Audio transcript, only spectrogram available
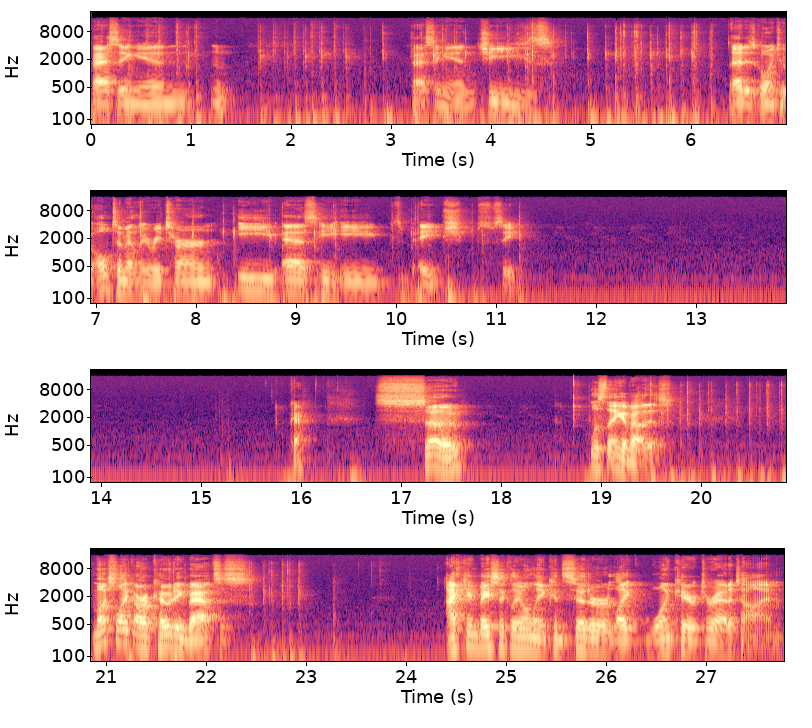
passing in, passing in cheese that is going to ultimately return E S E E H C. Okay, so let's think about this. Much like our CodingBats, I can basically only consider like one character at a time.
